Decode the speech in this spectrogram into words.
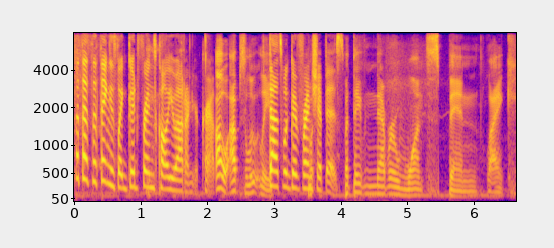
But that's the thing is like good friends call you out on your crap. Oh, absolutely. That's what good friendship is. but they've never once been like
